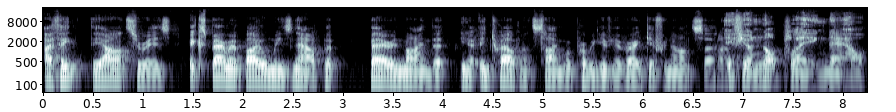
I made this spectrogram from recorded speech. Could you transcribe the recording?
I think the answer is experiment by all means now, but bear in mind that you know in 12 months' time we'll probably give you a very different answer. If you're not playing now,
